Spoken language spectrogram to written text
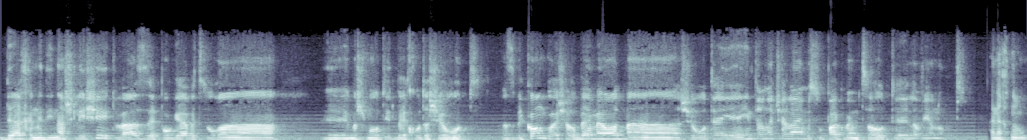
דרך מדינה שלישית, ואז זה פוגע בצורה אה, משמעותית באיכות השירות. אז בקונגו יש הרבה מאוד מהשירותי אינטרנט שלהם מסופק באמצעות אה, לוויינות. אנחנו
